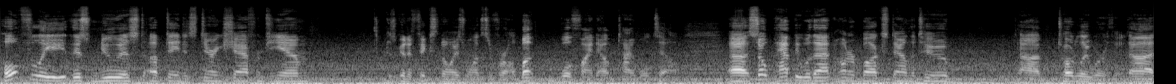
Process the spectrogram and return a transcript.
hopefully this newest updated steering shaft from GM is going to fix noise once and for all but we'll find out time will tell Uh, so happy with that, 100 bucks down the tube. Uh, totally worth it. Uh,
